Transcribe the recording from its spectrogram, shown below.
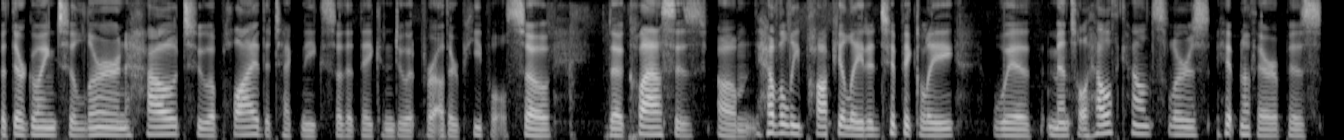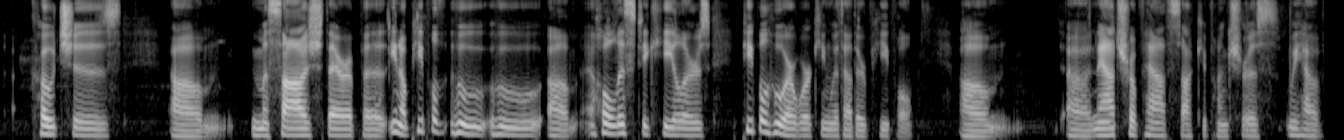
but they're going to learn how to apply the techniques so that they can do it for other people. So the class is um, heavily populated typically with mental health counselors, hypnotherapists, coaches, um, massage therapists, you know, people who who um, holistic healers, people who are working with other people, um, uh, naturopaths, acupuncturists. We have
